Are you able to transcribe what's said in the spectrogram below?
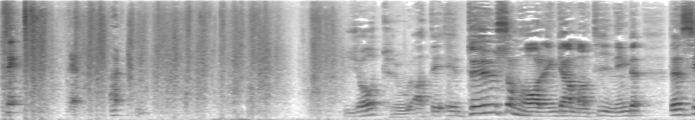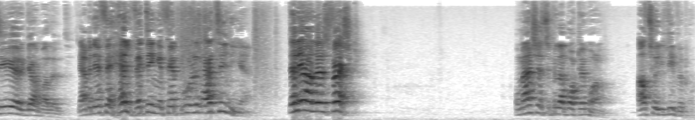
Se! Här. Jag tror att det är du som har en gammal tidning. Den, den ser gammal ut. Ja men det är för helvete inget fel på den här tidningen. Den är alldeles färsk! Och Manchester spelar borta imorgon. Alltså i Liverpool.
